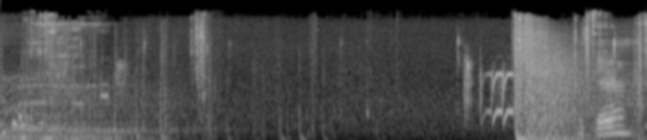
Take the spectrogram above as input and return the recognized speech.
Right there.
